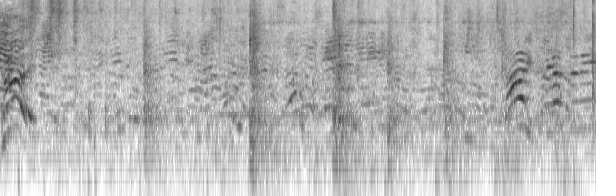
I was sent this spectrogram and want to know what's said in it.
Good. Nice, Bethany.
